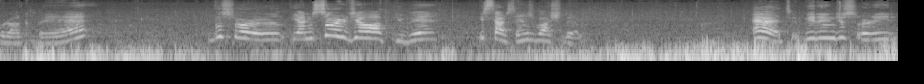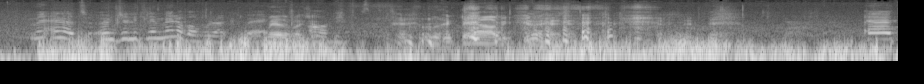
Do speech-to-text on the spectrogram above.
Burak Bey'e. Bu soru yani soru cevap gibi isterseniz başlayalım. Evet birinci soruyu evet öncelikle merhaba Burak Bey. Merhaba canım. Abi. Burak Bey abi değil mi? Evet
